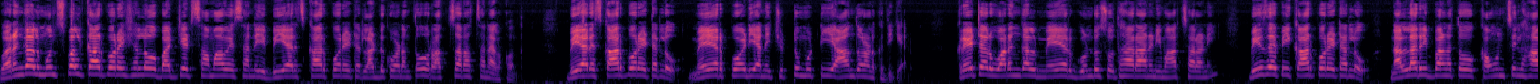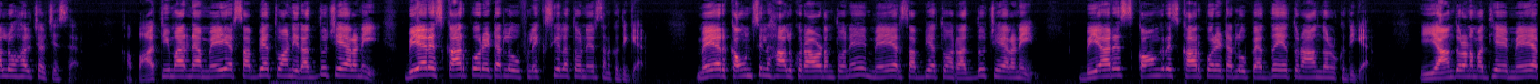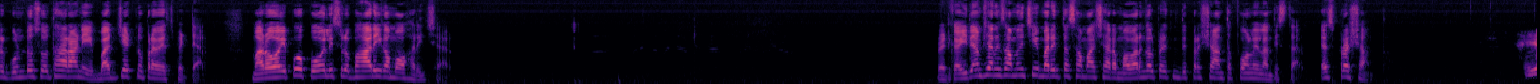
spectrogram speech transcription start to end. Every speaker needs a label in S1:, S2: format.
S1: Warangal municipal కార్పొరేషన్లో budget సమావేశాన్ని BRS కార్పొరేటర్లు అడ్డుకోవడంతో రచ్చరచ్చ నెలకొంది. బీఆర్ఎస్ కార్పొరేటర్లు మేయర్ పోడి అని చుట్టుముట్టి ఆందోళనకు దిగారు. గ్రేటర్ వరంగల్ మేయర్ గుండు సుధారాణిని మార్చాలని బీజేపీ కార్పొరేటర్లు నల్ల రిబ్బన్లతో కౌన్సిల్ హాల్లో హల్చల్ చేశారు. పార్టీ మారిన మేయర్ సభ్యత్వాన్ని రద్దు చేయాలని బీఆర్ఎస్ కార్పొరేటర్లు ఫ్లెక్సీలతో నిరసనకు దిగారు. మేయర్ కౌన్సిల్ హాల్కు రావడంతోనే మేయర్ సభ్యత్వం రద్దు చేయాలని బీఆర్ఎస్ కాంగ్రెస్ కార్పొరేటర్లు పెద్ద ఎత్తున ఆందోళనకు దిగారు. ఈ ఆందోళన మధ్య మేయర్ గుండు సుధారాణి బడ్జెట్ను ప్రవేశపెట్టారు. మరోవైపు పోలీసులు భారీగా మోహరించారు. ఇదే అంశానికి సంబంధించి మరింత సమాచారం మా వరంగల్ ప్రతినిధి ప్రశాంత్ ఫోన్లైన్ అందిస్తారు. ఎస్ ప్రశాంత్.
